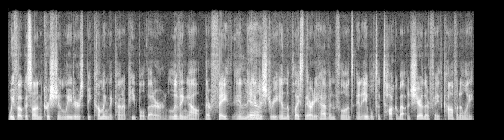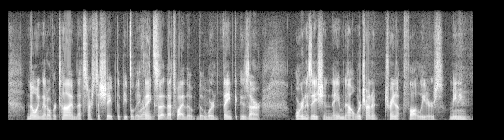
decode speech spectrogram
We focus on Christian leaders becoming the kind of people that are living out their faith in the industry, in the place they already have influence, and able to talk about and share their faith confidently, knowing that over time that starts to shape the people they right. think. So that, that's why the, the mm-hmm. word think is our organization name now. We're trying to train up thought leaders, meaning mm-hmm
